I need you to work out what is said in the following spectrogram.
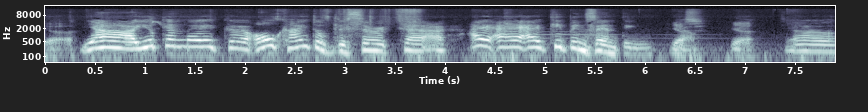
yeah. Yeah, you can make uh, all kinds of desserts. Uh, I, I I keep inventing. Yes, yeah, Oh,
